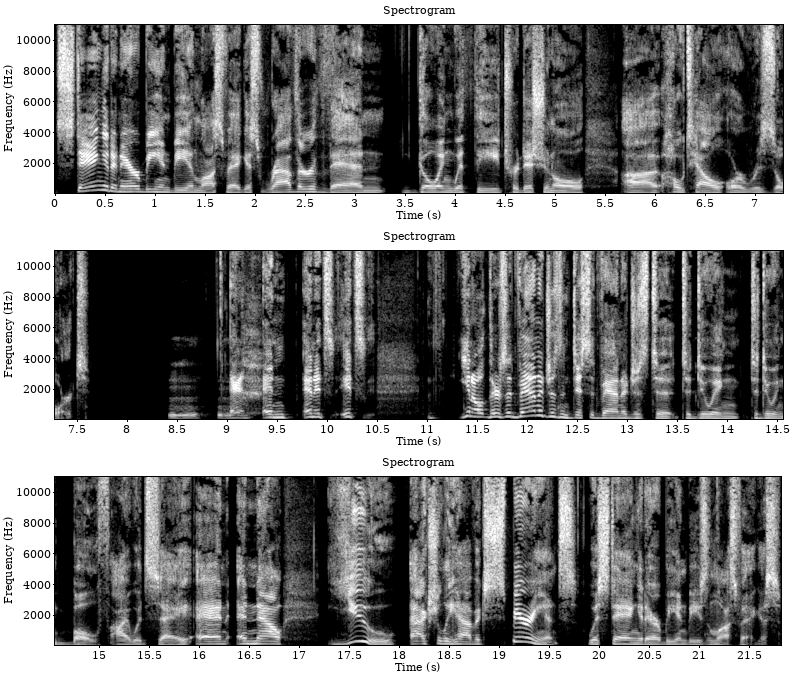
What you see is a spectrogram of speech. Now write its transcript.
staying at an Airbnb in Las Vegas rather than going with the traditional uh, hotel or resort. Mm-hmm, mm-hmm. And and and it's it's you know, there's advantages and disadvantages to to doing to doing both, I would say. And and now you actually have experience with staying at Airbnbs in Las Vegas.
